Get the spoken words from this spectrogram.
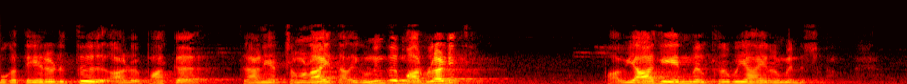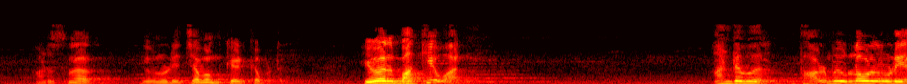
முகத்தை ஏறெடுத்து ஆண்டு பார்க்க திராணியற்றவனாய் தலை குனிந்து மார்பிள் அடித்து பாவியாகி என்மேல் கிருபையாயிரும் என்று சொன்னார். ஆண்டவர் சொன்னார் இவனுடைய ஜெபம் கேட்கப்பட்டது. இவன் பாக்கியவான். ஆண்டவர் தாழ்மை உள்ளவர்களுடைய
